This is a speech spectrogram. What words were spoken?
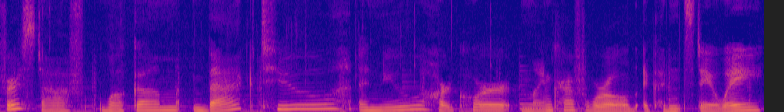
First off, welcome back to a new hardcore Minecraft world. I couldn't stay away.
